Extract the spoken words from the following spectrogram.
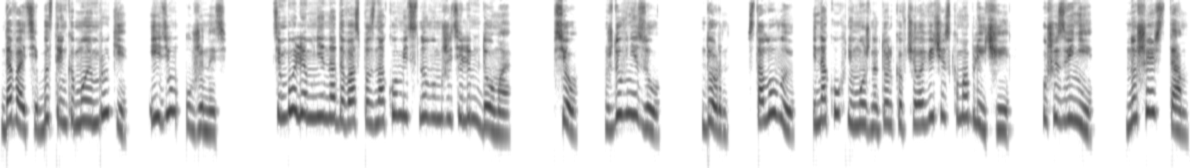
Давайте быстренько моем руки и идем ужинать. Тем более мне надо вас познакомить с новым жителем дома. Все, жду внизу. Дорн, в столовую и на кухню можно только в человеческом обличии. Уж извини, но шерсть там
